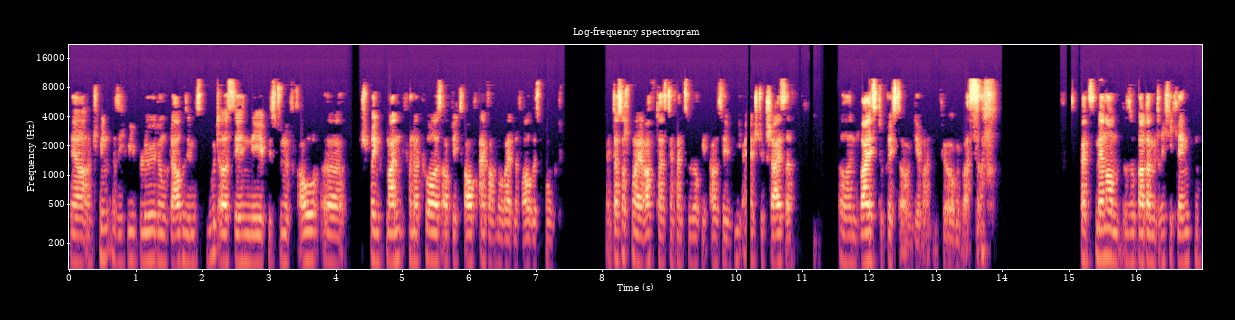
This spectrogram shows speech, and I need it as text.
Ja, und schminken sich wie blöd und glauben, sie müssten gut aussehen. Nee, bist du eine Frau, äh, springt Mann von Natur aus auf dich drauf, einfach nur weil du eine Frau bist, Punkt. Wenn du das schon mal gerafft hast, dann kannst du wirklich aussehen wie ein Stück Scheiße und weißt, du kriegst irgendjemanden für irgendwas. kannst Männer sogar damit richtig lenken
